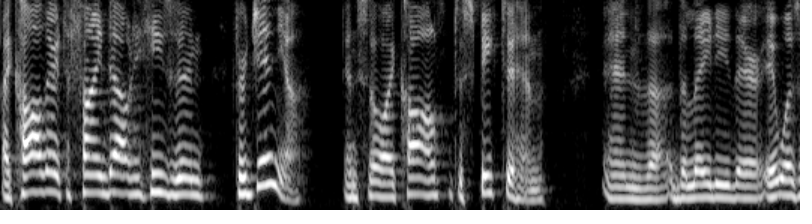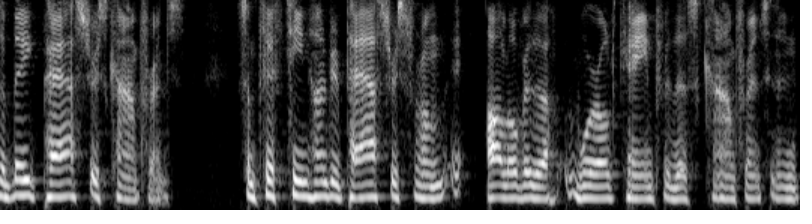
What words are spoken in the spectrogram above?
I call there to find out he's in Virginia. And so I called to speak to him. And the, the lady there, it was a big pastors' conference. Some 1,500 pastors from all over the world came for this conference. And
